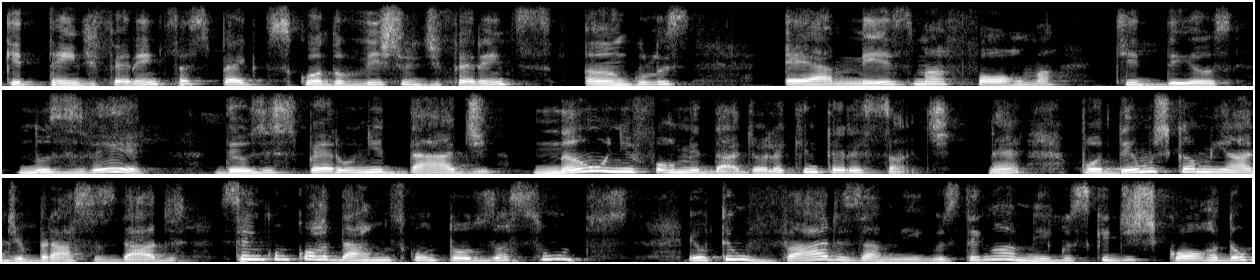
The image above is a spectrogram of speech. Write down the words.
que tem diferentes aspectos quando visto de diferentes ângulos é a mesma forma que Deus nos vê. Deus espera unidade, não uniformidade. Olha que interessante, né? Podemos caminhar de braços dados sem concordarmos com todos os assuntos. Eu tenho vários amigos, tenho amigos que discordam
